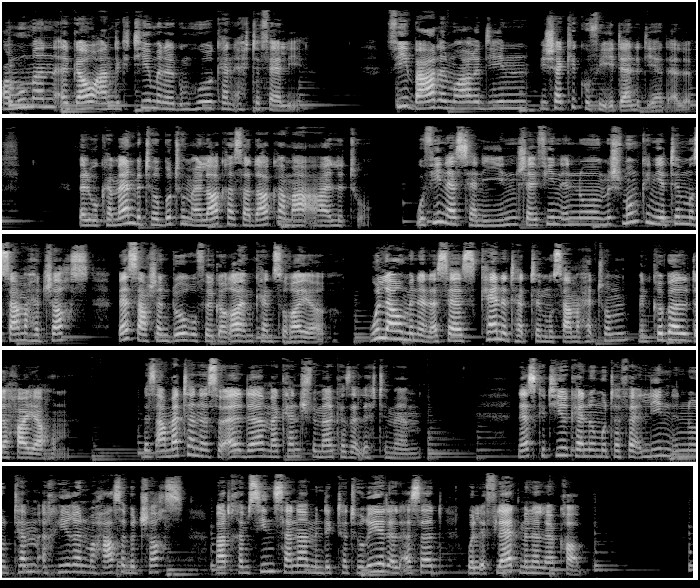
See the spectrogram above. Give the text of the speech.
عموما الجو عند كتير من الجمهور كان احتفالي. في بعض المعارضين بيشككوا في إدانة إياد ألف. بل وكمان بتربطهم علاقة صداقة مع عائلته. وفي ناس تانيين شايفين إنه مش ممكن يتم مسامحة شخص بس عشان دوره في الجرائم كان صغير. ولو من الأساس كانت هتتم مسامحتهم من قبل ضحاياهم. بس عامة السؤال ده ما كانش في مركز الاهتمام. ناس كتير كانوا متفائلين إنه تم أخيرا محاسبة شخص بعد خمسين سنة من ديكتاتورية الأسد والإفلات من العقاب.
